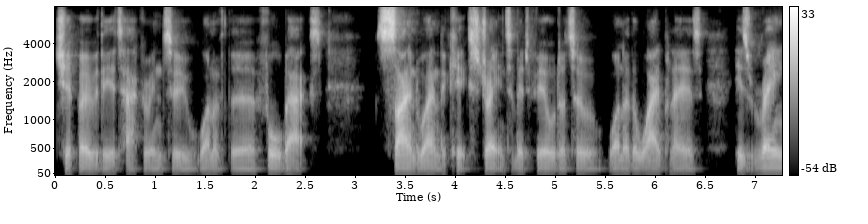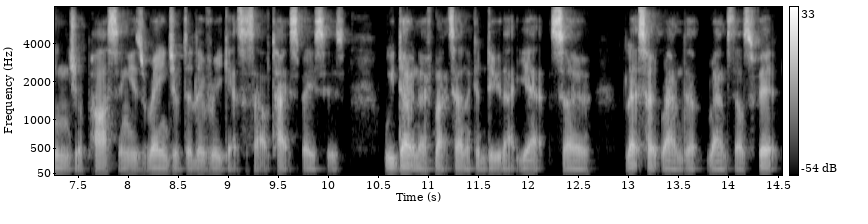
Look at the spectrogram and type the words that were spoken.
chip over the attacker into one of the fullbacks, sidewinder kick straight into midfield or to one of the wide players. His range of passing, his range of delivery gets us out of tight spaces. We don't know if Matt Turner can do that yet. So let's hope Ram- Ramsdale's fit.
